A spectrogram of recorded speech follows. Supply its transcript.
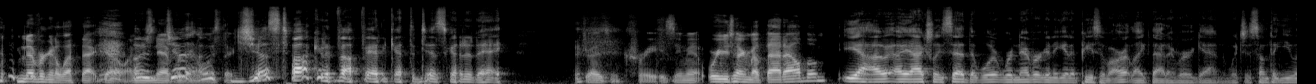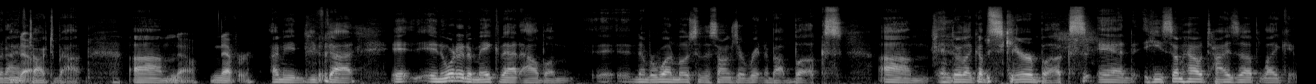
I'm never gonna let that go. I'm never just, gonna let that. Just talking about Panic at the Disco today. Drives me crazy, man. Were you talking about that album? Yeah, I, I actually said that we're, we're never going to get a piece of art like that ever again, which is something you and I no. have talked about. Um, no, never. I mean, you've got it, in order to make that album. Eh, number one, most of the songs are written about books um, and they're like obscure books. And he somehow ties up like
